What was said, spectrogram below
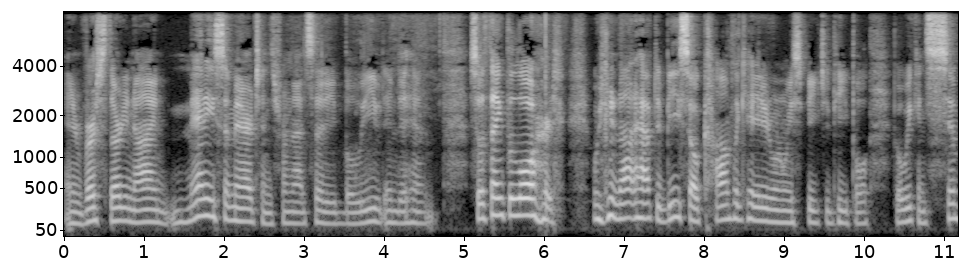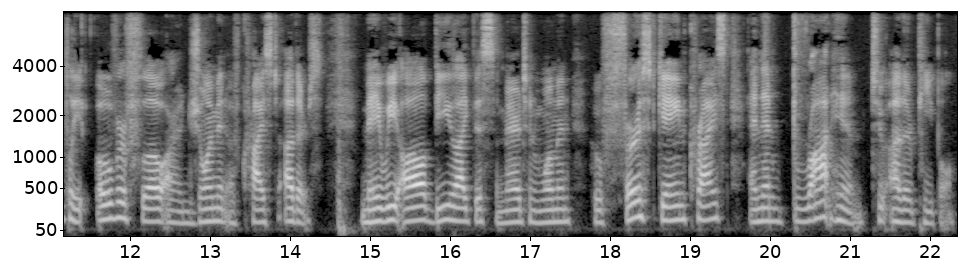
And in verse 39, many Samaritans from that city believed into him. So thank the Lord. We do not have to be so complicated when we speak to people, but we can simply overflow our enjoyment of Christ to others. May we all be like this Samaritan woman who first gained Christ and then brought him to other people.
